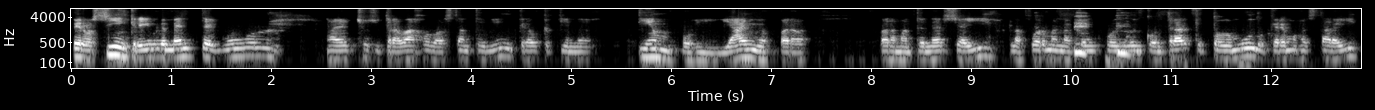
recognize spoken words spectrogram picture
Pero sí, increíblemente Google ha hecho su trabajo bastante bien. Creo que tiene tiempo y años para, para mantenerse ahí, la forma en la que podido encontrar que todo mundo queremos estar ahí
